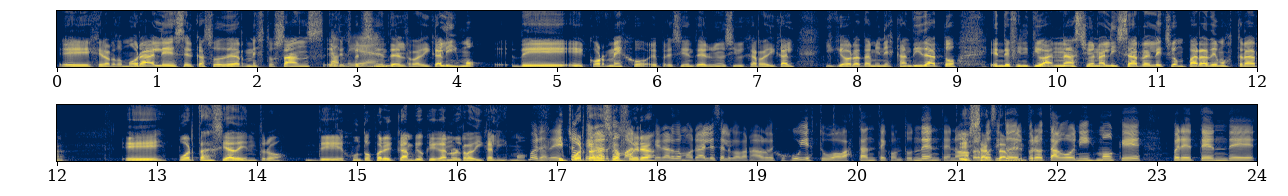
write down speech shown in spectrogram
eh, Gerardo Morales, el caso de Ernesto Sanz, el También. expresidente del radicalismo, de eh, Cornejo, el presidente de la Unión Cívica Radical, y que ahora también es candidato. En definitiva, nacionalizar la elección para demostrar eh, puertas hacia adentro de Juntos por el Cambio que ganó el radicalismo. Bueno, de y hecho, puertas Gerardo, hacia afuera. Gerardo Morales, el gobernador de Jujuy, estuvo bastante contundente, ¿no? A propósito del protagonismo que pretende,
